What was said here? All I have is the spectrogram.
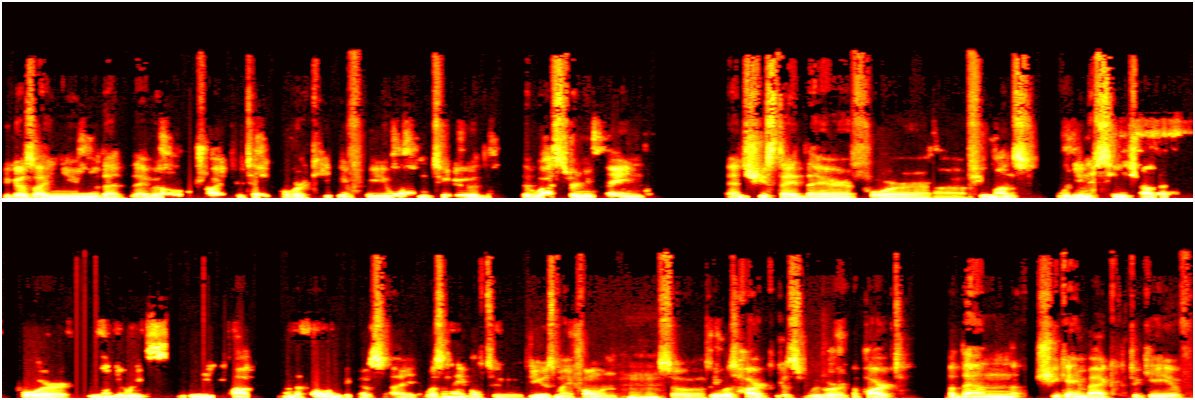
because I knew that they will try to take over Kiev. We went to the western Ukraine and she stayed there for uh, a few months. We didn't see each other for many weeks. We talked on the phone because I wasn't able to use my phone. Mm-hmm. So it was hard because we were apart. But then she came back to Kiev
